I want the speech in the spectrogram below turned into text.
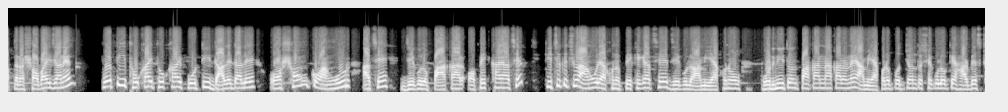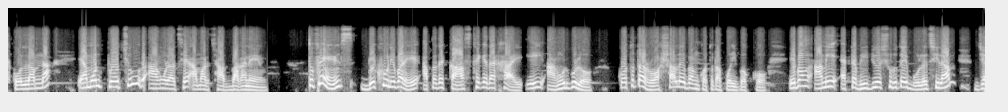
আপনারা সবাই জানেন। প্রতি থোকায় থোকায়, প্রতি ডালে ডালে অসংখ্য আঙুর আছে, যেগুলো পাকার অপেক্ষায় আছে। কিছু কিছু আঙুর এখনও পেকে গেছে, যেগুলো আমি এখনও পরিণত পাকার না কারণে আমি এখনও পর্যন্ত সেগুলোকে হারভেস্ট করলাম না। এমন প্রচুর আঙুর আছে আমার ছাদ বাগানে। তো ফ্রেন্ডস দেখুন এবারে আপনাদের কাছ থেকে দেখায় এই আঙুরগুলো কতটা রসালো এবং কতটা পরিপক্ক। এবং আমি একটা ভিডিওর শুরুতেই বলেছিলাম যে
